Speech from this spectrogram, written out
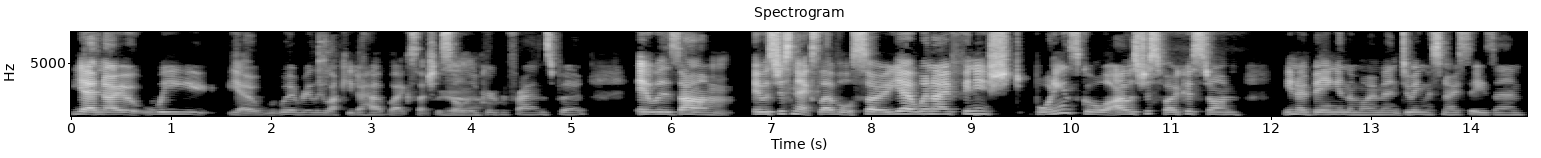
yeah, no, we yeah, we're really lucky to have like such a Yeah. solid group of friends. But it was um it was just next level. So yeah, when I finished boarding school, I was just focused on, you know, being in the moment, doing the snow season.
